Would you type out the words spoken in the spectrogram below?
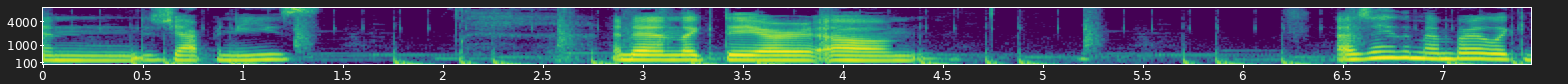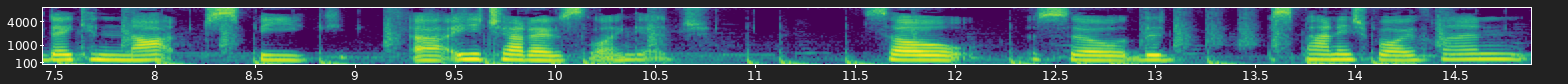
and japanese and then like they are um as i remember like they cannot speak uh, each other's language so so the spanish boyfriend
